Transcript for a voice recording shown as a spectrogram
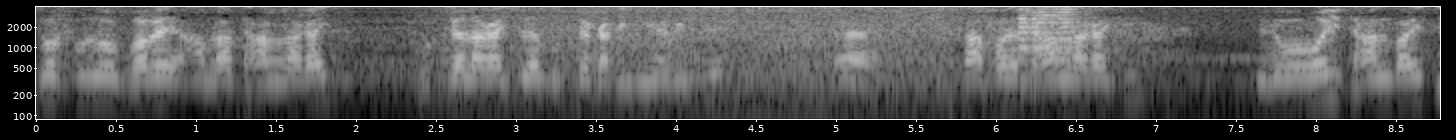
জোরপূর্বকভাবে আমরা ধান লাগাই ভুট্টা লাগাইছিলাম ভুট্টা কাটিয়ে নিয়ে গেছে। হ্যাঁ তারপরে ধান লাগাইছি। কিন্তু ওই ধান বাড়িতে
